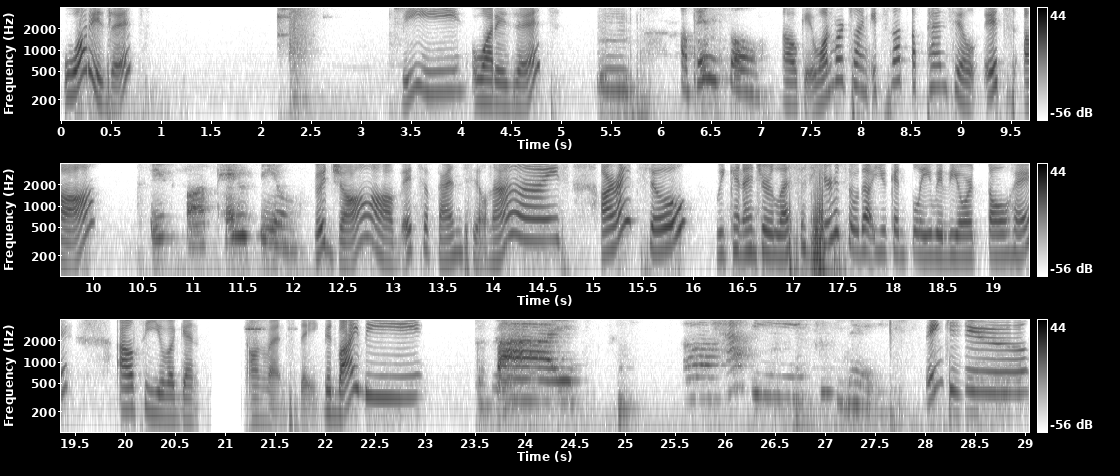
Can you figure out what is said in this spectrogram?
What is it? B. What is it? Mm, a pencil. Okay, one more time. It's not a pencil. It's a. It's a pencil. Good job. It's a pencil. Nice. All right, so we can end your lesson here so that you can play with your tohe. I'll see you again on Wednesday. Goodbye, B. Goodbye. Uh, happy Tuesday. Thank you.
